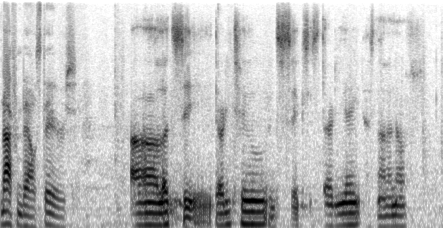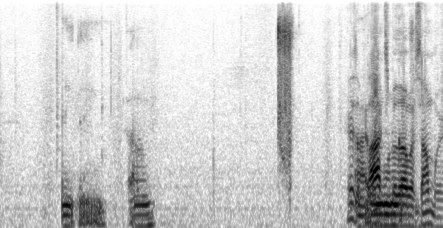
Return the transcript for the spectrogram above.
not from downstairs. Uh, let's see. 32 and 6 is 38. That's not enough. Anything. Um, There's a Alright, box where you wanna below us somewhere.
